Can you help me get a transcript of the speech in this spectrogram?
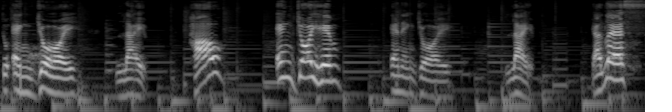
to enjoy life. How? Enjoy Him and enjoy life. God bless.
